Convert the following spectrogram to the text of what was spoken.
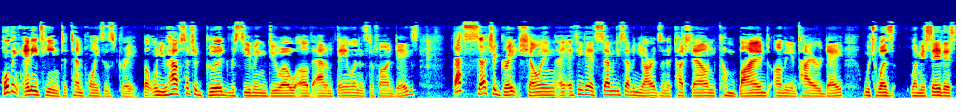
Holding any team to 10 points is great, but when you have such a good receiving duo of Adam Thielen and Stefon Diggs, that's such a great showing. I, I think they had 77 yards and a touchdown combined on the entire day, which was, let me say this,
